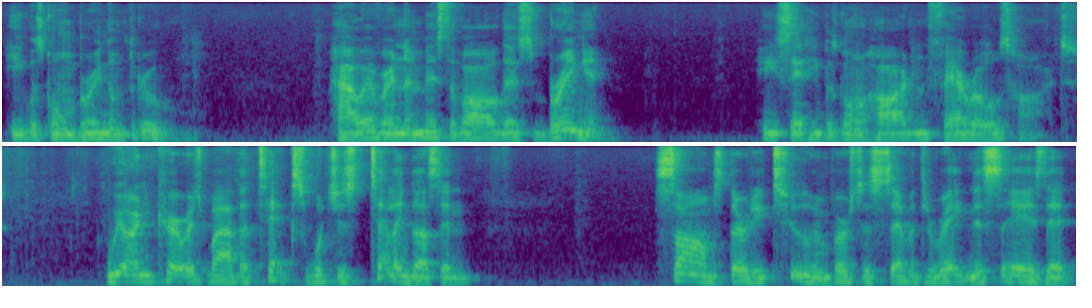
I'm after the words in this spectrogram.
He was going to bring them through. However, in the midst of all this bringing, he said he was going to harden Pharaoh's heart. We are encouraged by the text, which is telling us in Psalms 32 and verses 7 through 8, and it says that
